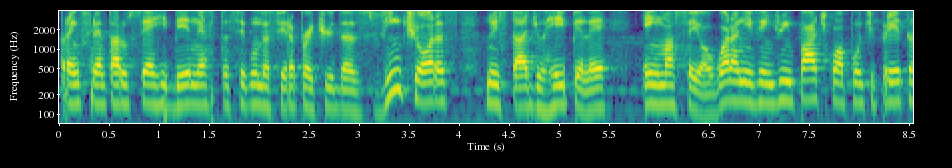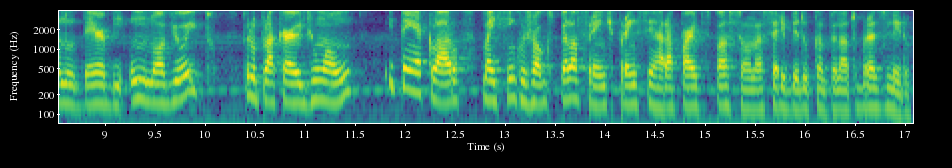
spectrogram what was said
para enfrentar o CRB nesta segunda-feira a partir das 20 horas no estádio Rei Pelé em Maceió. O Guarani vem de um empate com a Ponte Preta no Derby 198 pelo placar de 1 a 1 e tem, é claro, mais cinco jogos pela frente para encerrar a participação na Série B do Campeonato Brasileiro.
